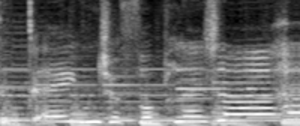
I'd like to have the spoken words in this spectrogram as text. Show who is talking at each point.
Speaker 1: Fires alive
